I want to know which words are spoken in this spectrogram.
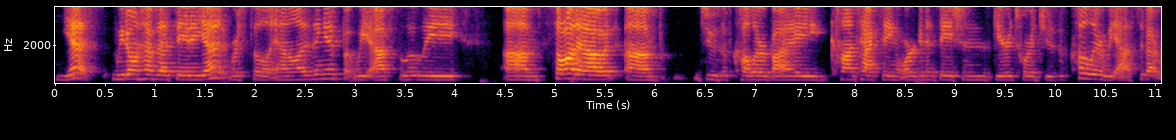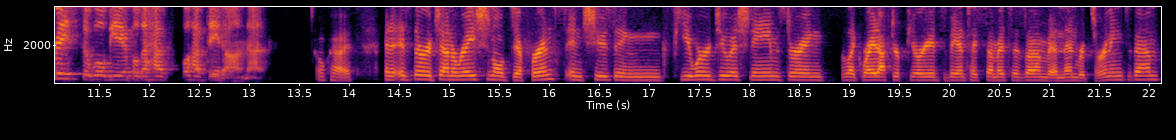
Yes, we don't have that data yet. We're still analyzing it, but we absolutely um, sought out um, Jews of color by contacting organizations geared toward Jews of color. We asked about race, so we'll be able to have we'll have data on that. Okay. And is there a generational difference in choosing fewer Jewish names during, like, right after periods of anti-Semitism and then returning to them?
